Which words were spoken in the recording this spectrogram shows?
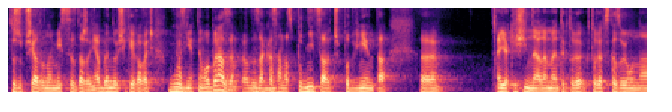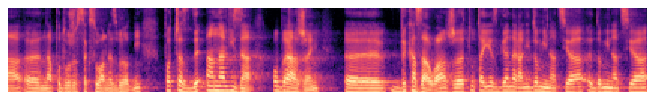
którzy przyjadą na miejsce zdarzenia, będą się kierować głównie tym obrazem, prawda? Zakasana spódnica czy podwinięta e, jakieś inne elementy, które, które wskazują na, e, na podłoże seksualne zbrodni, podczas gdy analiza obrażeń wykazała, że tutaj jest generalnie dominacja, dominacja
